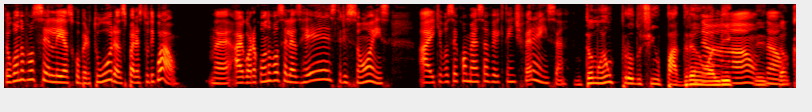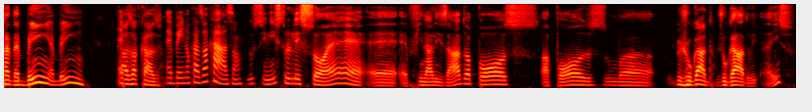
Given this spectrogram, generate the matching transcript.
Então, quando você lê as coberturas, parece tudo igual, né? Agora, quando você lê as restrições, aí que você começa a ver que tem diferença. Então não é um produtinho padrão ali. Não, Então, não. é bem, é bem É- caso a caso. É bem no caso a caso. E o sinistro ele só é, é- é finalizado após após uma Julgado? julgado, é isso?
